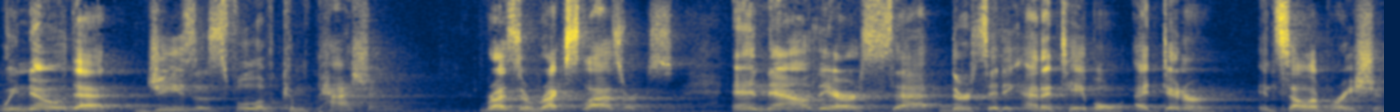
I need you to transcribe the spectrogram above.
we know that Jesus, full of compassion, resurrects Lazarus and now they are sat, they're sitting at a table at dinner in celebration.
